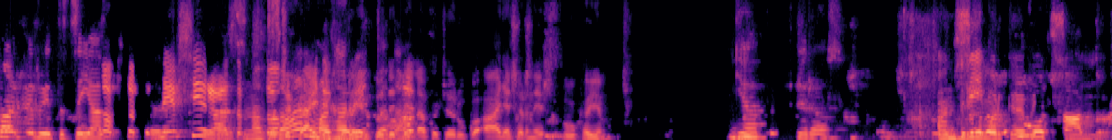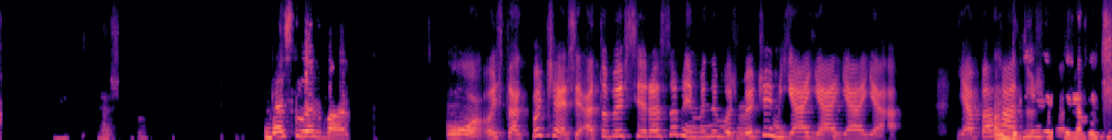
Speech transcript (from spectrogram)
Маргарита, це я. Стоп, стоп, не всі разом. Назар, Стоп. Почекайте Маргарита, хвилинку, да? дитина хоче руку. Аня Черниш, слухаємо. Я перший раз. Андрій Маркевич. Олександр. Беслербар. О, ось так, по черзі. А то ви всі разом, і ми не можемо. Ми чуємо я, я, я, я. Я багато. Андрій ж Маркевич.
